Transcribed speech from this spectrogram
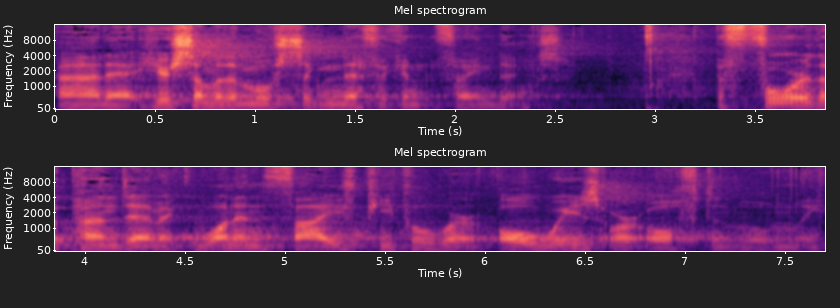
And uh, here's some of the most significant findings. Before the pandemic, one in five people were always or often lonely.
